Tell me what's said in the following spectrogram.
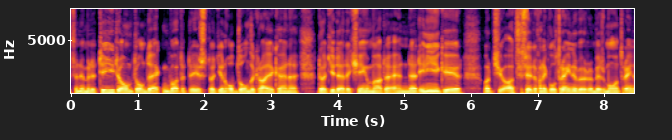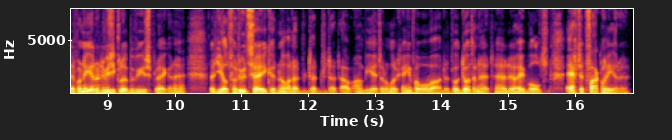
Ze nemen de tijd om te ontdekken wat het is. Dat je een opdonder krijgt kennen. Dat je dat ik zingen moet. En net in één keer. Want als ze zeggen van ik wil trainer worden. Dan ben je een trainer van de Eredivisieclub bij wie spreken. Hè? Dat geldt voor Ruud zeker. Nou, dat, dat, dat ambieert er onder geen voorwaarden. Dat doet er net. Hè? Hij wil echt het vak leren.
